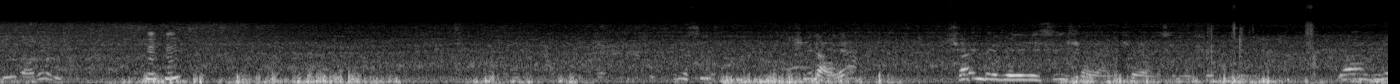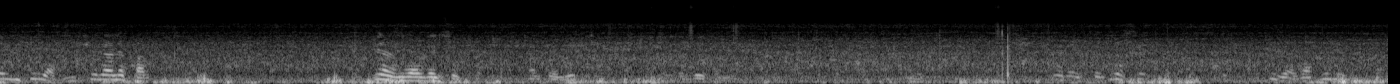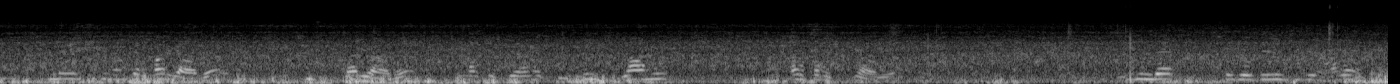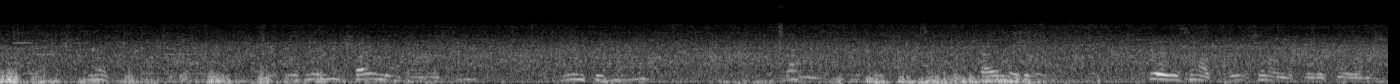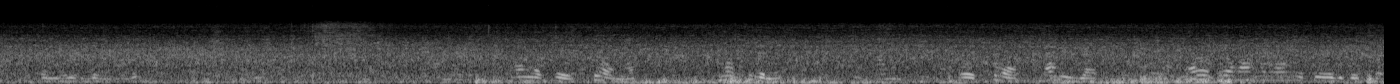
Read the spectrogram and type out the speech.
Şimdi arıyor musun? Hı hı. Burası Şelale. Şahinbey Belediyesi Şelale, Şelalesi burası. Yani güzel bir şey yapmış. Şelale Park. Biraz ileriden çek. Hanımefendi. Böyle işte burası güzel. Bak bugün bundan iki gün önce kar yağdı. Kar yağdı. Herkes kıyamet gibi. Yağmur her karışık yağıyor. Bugün de işte gördüğünüz gibi hava güneş. Özlemlik Şahin de oturuyorsun. Benim sözümlü Şahin Bey da sen attı, sen anlat buradaki olan güzel bir Anlatıyor, şu anlat. Nasıl demek? O sıra, temizler. Ara sıra manzaralarını söyledik işte.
